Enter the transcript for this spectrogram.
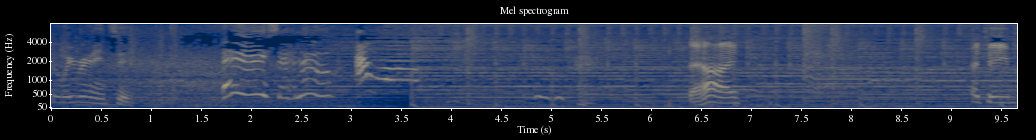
Who we ran into. Hey, say hello. say hi. Hi team.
